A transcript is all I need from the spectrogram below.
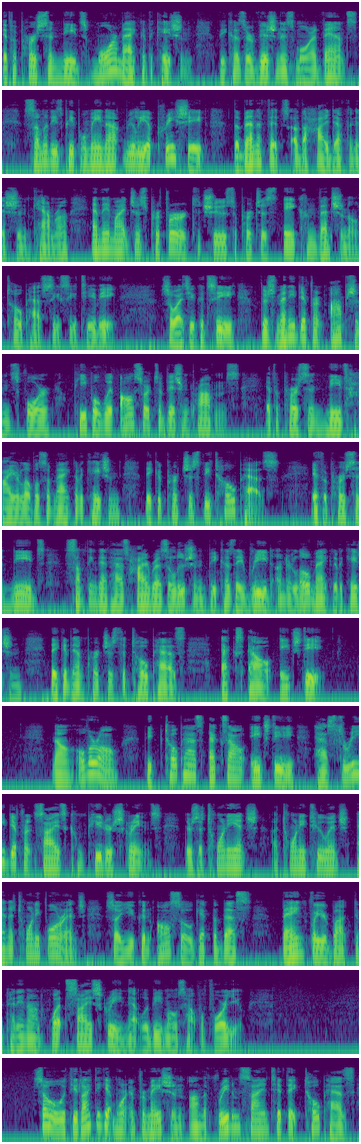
If a person needs more magnification because their vision is more advanced, some of these people may not really appreciate the benefits of the high definition camera and they might just prefer to choose to purchase a conventional Topaz CCTV. So as you could see, there's many different options for people with all sorts of vision problems. If a person needs higher levels of magnification, they could purchase the Topaz. If a person needs something that has high resolution because they read under low magnification, they could then purchase the Topaz XL HD. Now, overall, the Topaz XL HD has three different size computer screens. There's a 20 inch, a 22 inch, and a 24 inch, so you can also get the best bang for your buck depending on what size screen that would be most helpful for you. So, if you'd like to get more information on the Freedom Scientific Topaz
